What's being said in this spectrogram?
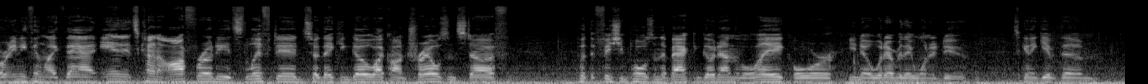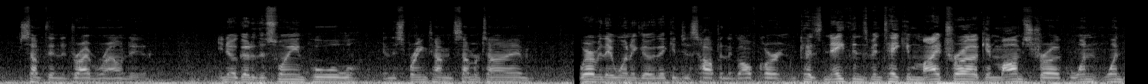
or anything like that, and it's kind of off-roady, it's lifted, so they can go like on trails and stuff, put the fishing poles in the back and go down to the lake or, you know, whatever they wanna do. It's gonna give them something to drive around in. You know, go to the swimming pool in the springtime and summertime, wherever they want to go, they can just hop in the golf cart. Because Nathan's been taking my truck and mom's truck. One one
